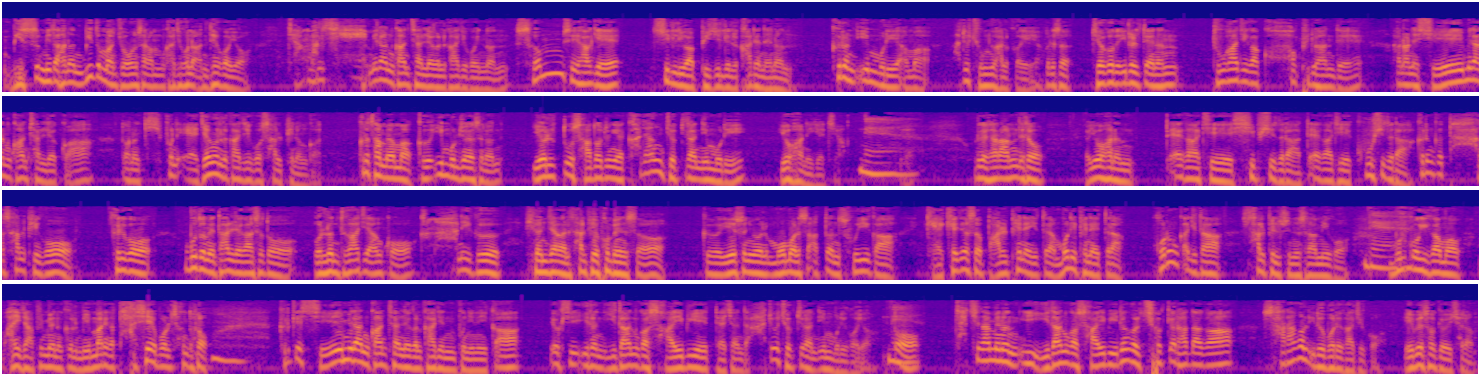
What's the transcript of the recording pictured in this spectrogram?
믿습니다 하는 믿음만 좋은 사람 가지고는 안 되고요. 정말 세밀한 관찰력을 가지고 있는 섬세하게 진리와 비진리를 가려내는 그런 인물이 아마 아주 중요할 거예요. 그래서 적어도 이럴 때는 두 가지가 꼭 필요한데 하나는 세밀한 관찰력과 또는 깊은 애정을 가지고 살피는 것. 그렇다면 아마 그 인물 중에서는 열두 사도 중에 가장 적절한 인물이 요한이겠죠. 네. 우리가 잘 아는 대로 요한은 때가 제 10시더라, 때가 제 9시더라, 그런 거 다 살피고, 그리고 무덤에 달려가서도 얼른 들어가지 않고 가만히 그 현장을 살펴보면서 그 예수님을 몸을 쌌던 수위가 개켜져서 발편에 있더라, 머리편에 있더라, 그런까지 다 살필 수 있는 사람이고, 네. 물고기가 뭐 많이 잡히면 그걸 몇 마리가 다 세어볼 정도로 음. 그렇게 세밀한 관찰력을 가진 분이니까 역시 이런 이단과 사이비에 대처하는데 아주 적절한 인물이고요. 네. 또 자칫하면은 이 이단과 사이비 이런 걸 척결하다가 사랑을 잃어버려 가지고 예배소 교회처럼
